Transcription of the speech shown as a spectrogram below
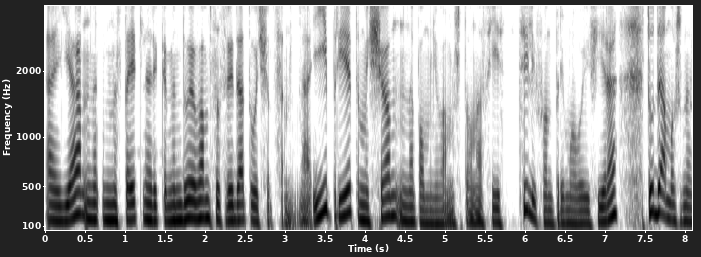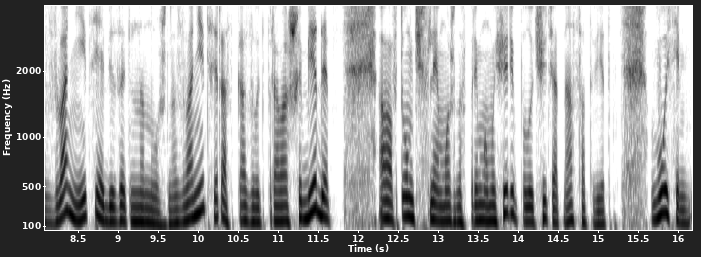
э, я настоятельно рекомендую вам сосредоточиться. И при этом еще напомню вам, что у нас есть телефон прямого эфира. Туда можно звонить, и обязательно нужно звонить и рассказывать про ваши беды. А, в том числе можно в прямом эфире получить от нас ответ. 8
